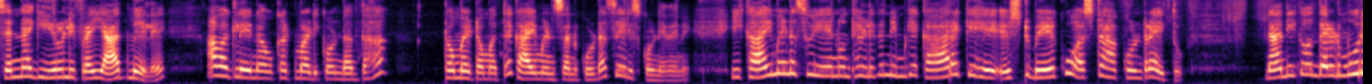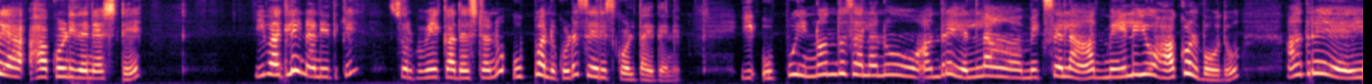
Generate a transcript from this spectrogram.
ಚೆನ್ನಾಗಿ ಈರುಳ್ಳಿ ಫ್ರೈ ಆದಮೇಲೆ ಆವಾಗಲೇ ನಾವು ಕಟ್ ಮಾಡಿಕೊಂಡಂತಹ ಟೊಮೆಟೊ ಮತ್ತು ಕಾಯಿ ಮೆಣಸನ್ನು ಕೂಡ ಸೇರಿಸ್ಕೊಂಡಿದ್ದೇನೆ. ಈ ಕಾಯಿ ಮೆಣಸು ಏನು ಅಂತ ಹೇಳಿದರೆ ನಿಮಗೆ ಖಾರಕ್ಕೆ ಎಷ್ಟು ಬೇಕು ಅಷ್ಟು ಹಾಕ್ಕೊಂಡ್ರೆ ಆಯಿತು. ನಾನೀಗ ಒಂದೆರಡು ಮೂರೇ ಹಾಕ್ಕೊಂಡಿದ್ದೇನೆ ಅಷ್ಟೇ. ಇವಾಗಲೇ ನಾನು ಇದಕ್ಕೆ ಸ್ವಲ್ಪ ಬೇಕಾದಷ್ಟನ್ನು ಉಪ್ಪನ್ನು ಕೂಡ ಸೇರಿಸ್ಕೊಳ್ತಾ ಇದ್ದೇನೆ. ಈ ಉಪ್ಪು ಇನ್ನೊಂದು ಸಲನೂ ಅಂದರೆ ಎಲ್ಲ ಮಿಕ್ಸ್ ಎಲ್ಲ ಆದಮೇಲೆಯೂ ಹಾಕ್ಕೊಳ್ಬೋದು ಆದರೆ ಈ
